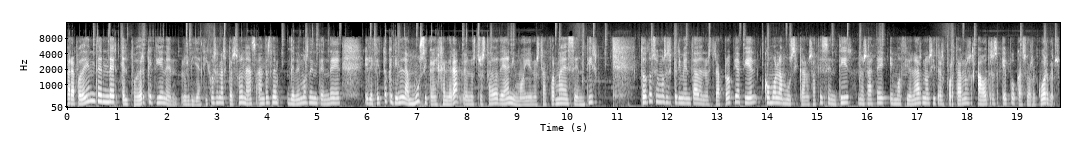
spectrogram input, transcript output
Para poder entender el poder que tienen los villancicos en las personas, antes debemos de entender el efecto que tiene la música en general en nuestro estado de ánimo y en nuestra forma de sentir. Todos hemos experimentado en nuestra propia piel cómo la música nos hace sentir, nos hace emocionarnos y transportarnos a otras épocas o recuerdos.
